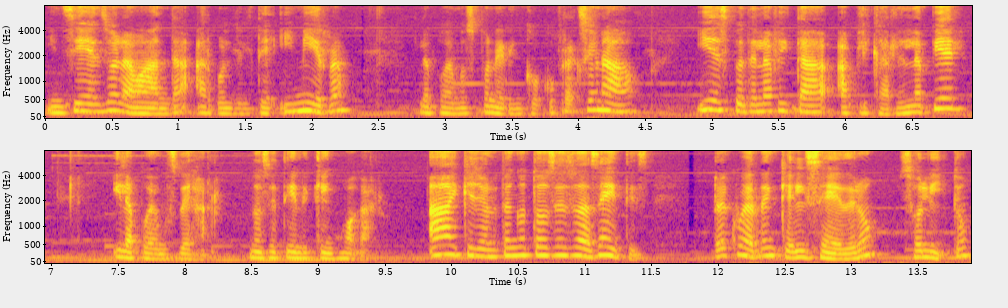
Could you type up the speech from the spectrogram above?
incienso, lavanda, árbol del té y mirra. La podemos poner en coco fraccionado y después de la afeitada aplicarla en la piel y la podemos dejar. No se tiene que enjuagar. Ay, que yo no tengo todos esos aceites. Recuerden que el cedro solito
